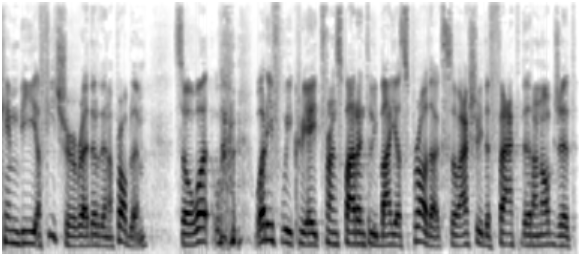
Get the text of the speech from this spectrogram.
can be a feature rather than a problem. So what, what if we create transparently biased products? So actually the fact that an object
